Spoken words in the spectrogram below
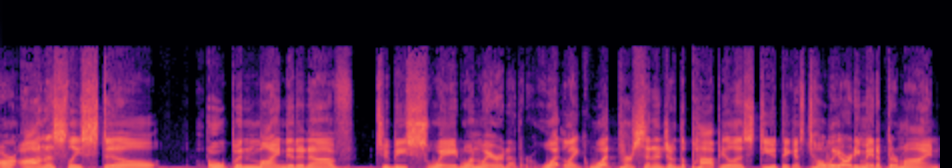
are honestly still open minded enough to be swayed one way or another? What like what percentage of the populace do you think has totally already made up their mind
